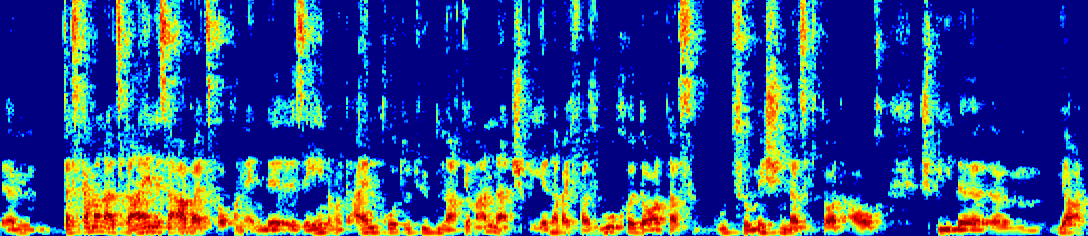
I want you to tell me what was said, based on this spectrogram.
Ähm, das kann man als reines Arbeitswochenende sehen und einen Prototypen nach dem anderen spielen. Aber ich versuche dort das gut zu mischen, dass ich dort auch Spiele, ähm, ja,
